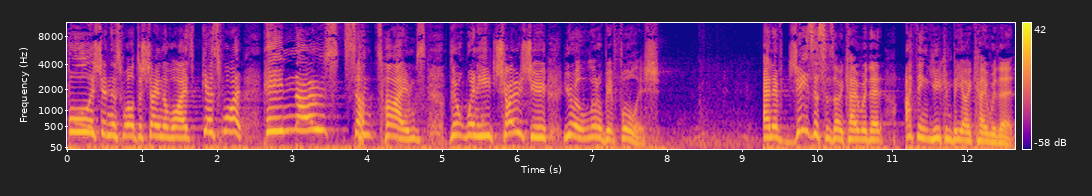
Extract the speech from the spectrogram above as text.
foolish in this world to shame the wise. Guess what? He knows sometimes that when He chose you, you're a little bit foolish. And if Jesus is okay with it, I think you can be okay with it.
